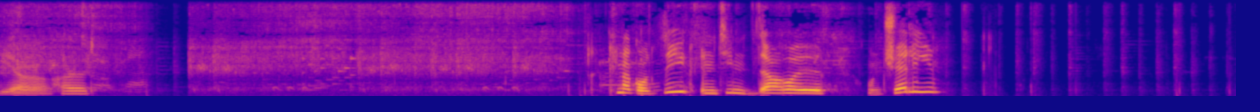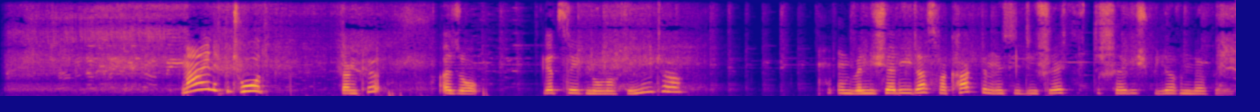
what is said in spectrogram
ja, halt. Knockout-Sieg im Team Daryl und Shelly. Nein, ich bin tot. Danke. Also, jetzt lebt nur noch die Nita. Und wenn die Shelly das verkackt, dann ist sie die schlechteste Shelly-Spielerin der Welt.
